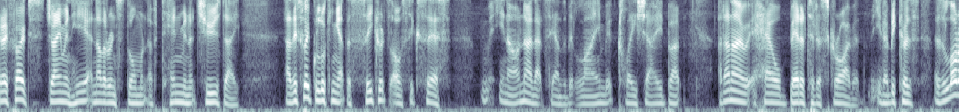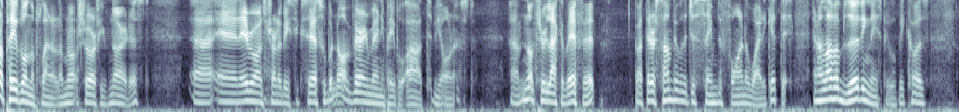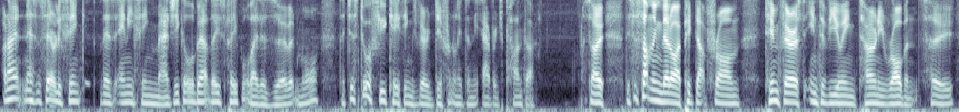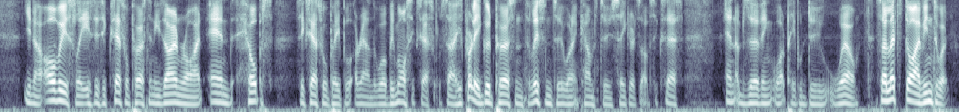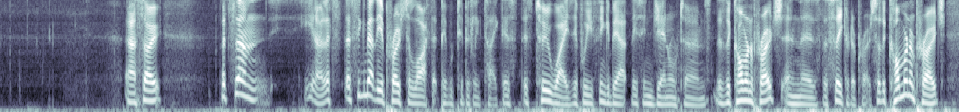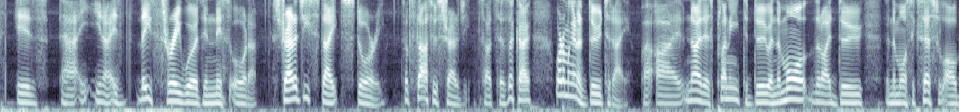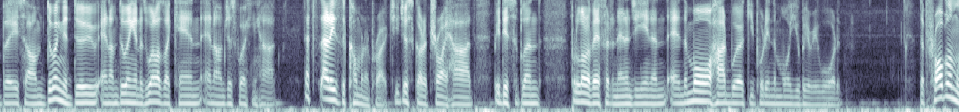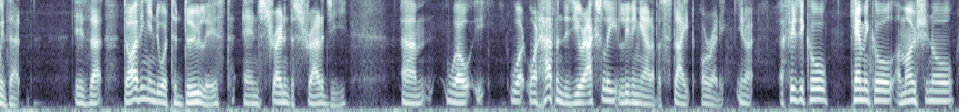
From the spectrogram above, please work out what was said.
G'day, folks. Jamin here, another installment of 10 Minute Tuesday. Uh, this week we're looking at the secrets of success. You know, I know that sounds a bit lame, a bit cliched, but I don't know how better to describe it. You know, because there's a lot of people on the planet, I'm not sure if you've noticed, uh, and everyone's trying to be successful, but not very many people are, to be honest. Um, not through lack of effort, but there are some people that just seem to find a way to get there. And I love observing these people because I don't necessarily think there's anything magical about these people. They deserve it more. They just do a few key things very differently than the average punter. So, this is something that I picked up from Tim Ferriss interviewing Tony Robbins, who, you know, obviously is a successful person in his own right and helps successful people around the world be more successful. So, he's probably a good person to listen to when it comes to secrets of success and observing what people do well. So, let's dive into it. Uh, so let's um you know let's let's think about the approach to life that people typically take. There's there's two ways if we think about this in general terms. There's the common approach and there's the secret approach. So the common approach is uh, you know is these three words in this order: strategy, state, story. So it starts with strategy. So it says, okay, what am I going to do today? I know there's plenty to do, and the more that I do, then the more successful I'll be. So I'm doing the do, and I'm doing it as well as I can, and I'm just working hard. That's that is the common approach. You just got to try hard, be disciplined, put a lot of effort and energy in, and, and the more hard work you put in, the more you'll be rewarded. The problem with that is that diving into a to-do list and straight into strategy, um, well, what what happens is you're actually living out of a state already. You know, a physical, chemical, emotional,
